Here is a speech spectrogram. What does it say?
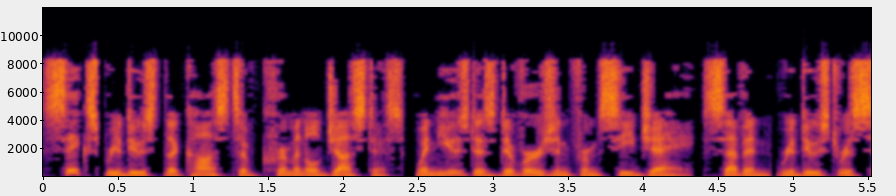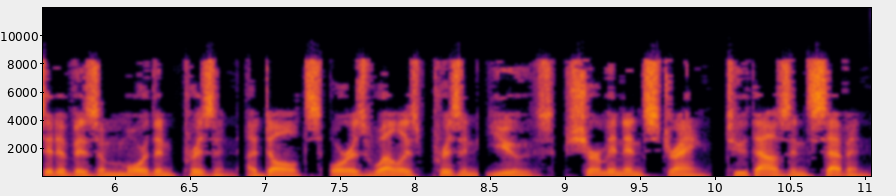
6 reduced the costs of criminal justice when used as diversion from CJ. 7 reduced recidivism more than prison adults or as well as prison youths. Sherman and Strang, 2007,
